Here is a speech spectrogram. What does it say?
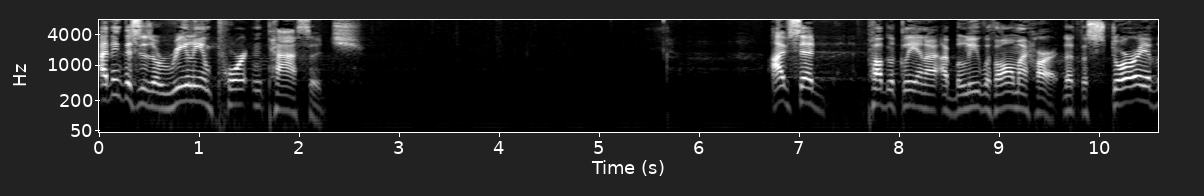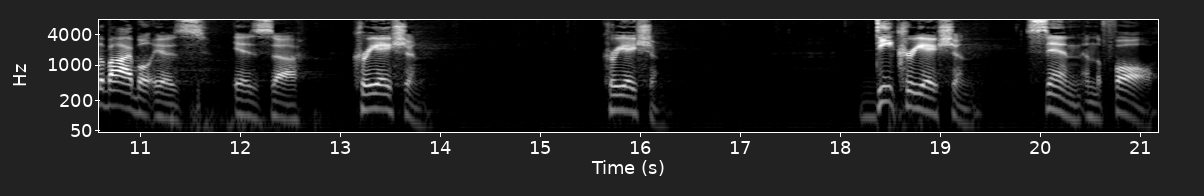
I think this is a really important passage. I've said publicly, and I, I, believe with all my heart, that the story of the Bible is, is uh, creation, creation, decreation, sin and the fall,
